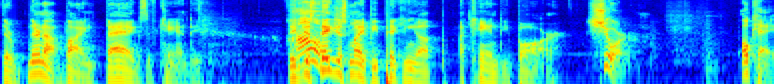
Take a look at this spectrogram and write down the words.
they're they're not buying bags of candy. They How- just they just might be picking up a candy bar. Sure. Okay.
